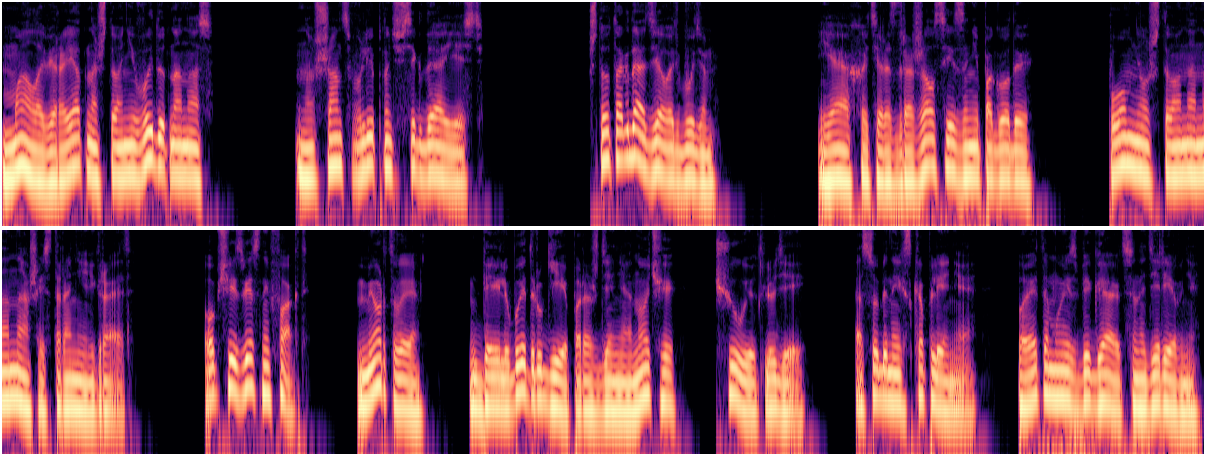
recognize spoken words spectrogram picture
«Мало вероятно, что они выйдут на нас, но шанс влипнуть всегда есть. Что тогда делать будем?» Я, хоть и раздражался из-за непогоды, помнил, что она на нашей стороне играет. Общеизвестный факт. Мертвые, да и любые другие порождения ночи, чуют людей, особенно их скопления, поэтому избегаются на деревне,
